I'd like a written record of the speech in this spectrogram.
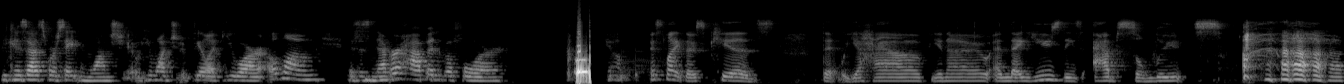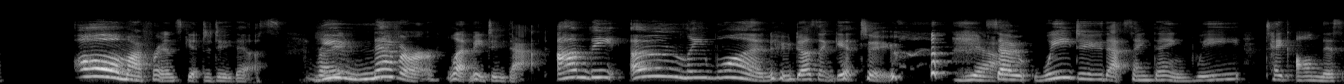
because that's where Satan wants you. He wants you to feel like you are alone. This has mm-hmm. never happened before. Yeah. It's like those kids that you have, you know, and they use these absolutes. All my friends get to do this. You never let me do that. I'm the only one who doesn't get to. yeah. So we do that same thing. We take on this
